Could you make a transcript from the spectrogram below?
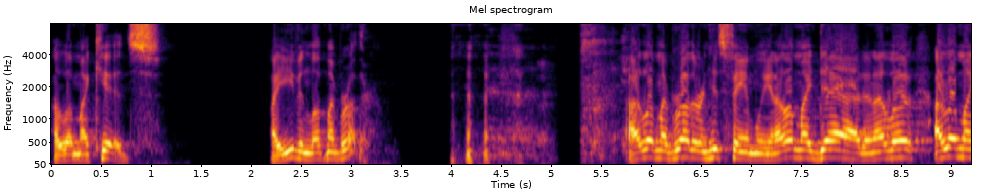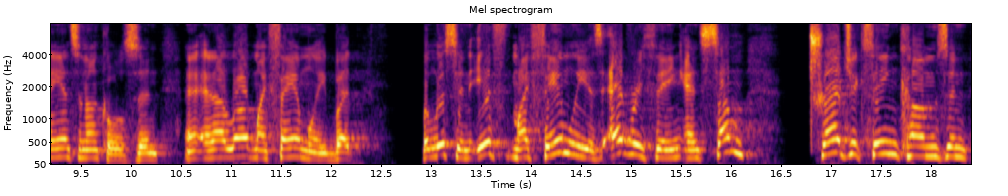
I love my kids. I even love my brother. I love my brother and his family, and I love my dad, and I love, I love my aunts and uncles, and, and, and I love my family. But, but listen, if my family is everything and some tragic thing comes and,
